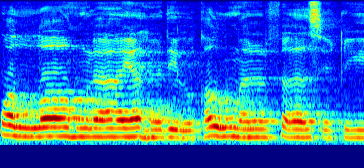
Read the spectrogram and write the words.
والله لا يهدي القوم الفاسقين.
